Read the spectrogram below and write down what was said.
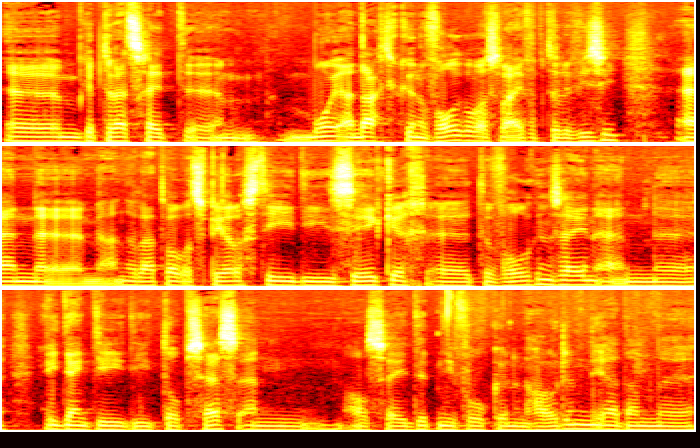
Uh, ik heb de wedstrijd mooi aandachtig kunnen volgen, was live op televisie. En ja, inderdaad wel wat spelers die, die zeker te volgen zijn. En ik denk die, die top 6. En als zij dit niveau kunnen houden, ja, dan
